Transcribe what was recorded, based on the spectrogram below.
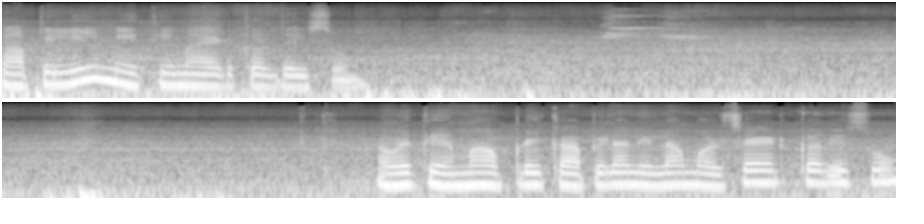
કાપેલી મેથીમાં એડ કરી દઈશું. હવે તેમાં આપણે કાપેલા લીલા મરચાં એડ કરીશું.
